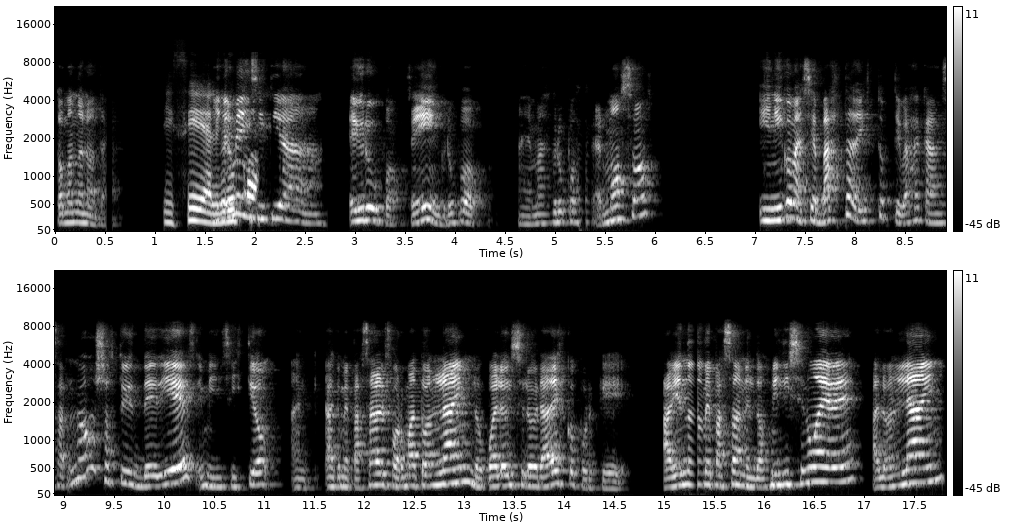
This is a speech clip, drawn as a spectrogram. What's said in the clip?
tomando nota. Y sí, el y grupo. me insistía, el grupo, sí, el grupo, además grupos hermosos. Y Nico me decía, basta de esto, te vas a cansar. No, yo estoy de 10 y me insistió a, que me pasara el formato online, lo cual hoy se lo agradezco porque habiéndome pasado en el 2019 al online,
